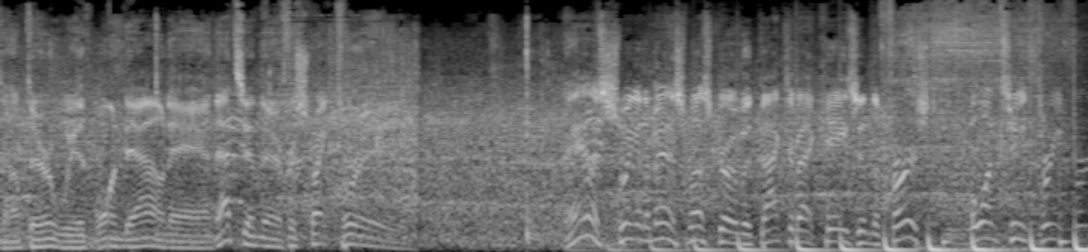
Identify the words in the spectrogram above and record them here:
Out there with one down, and that's in there for strike three. And a swing and a miss. Musgrove with back-to-back Ks in the first. One, two, three, first.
